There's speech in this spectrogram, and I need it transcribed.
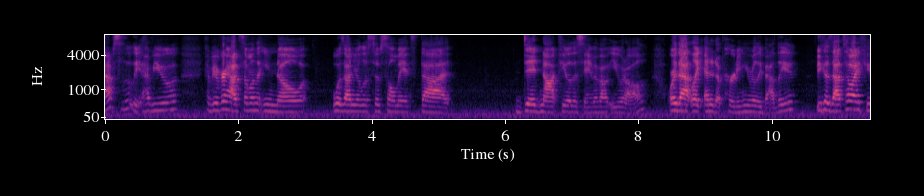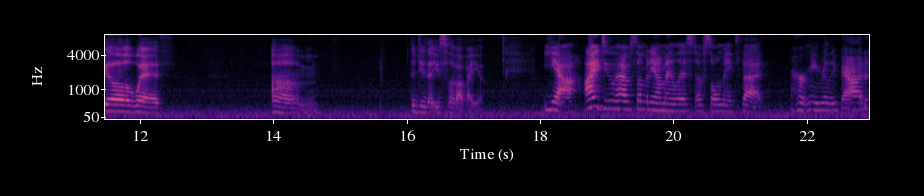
Absolutely. Have you have you ever had someone that you know was on your list of soulmates that did not feel the same about you at all? Or that like ended up hurting you really badly? Because that's how I feel with um the dude that used to live out by you. yeah i do have somebody on my list of soulmates that hurt me really bad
